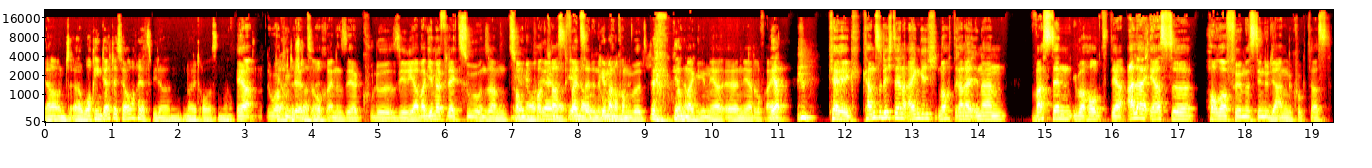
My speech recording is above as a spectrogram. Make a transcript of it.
ja, und äh, Walking Dead ist ja auch jetzt wieder neu draußen. Ne? Ja, Walking Dead Staffel. ist auch eine sehr coole Serie. Aber gehen wir vielleicht zu unserem Zombie-Podcast, genau, genau, falls genau, er denn immer kommen wird, genau. nochmal näher, äh, näher drauf ein. Ja. Kerik, kannst du dich denn eigentlich noch daran erinnern, was denn überhaupt der allererste Horrorfilm ist, den du dir angeguckt hast?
